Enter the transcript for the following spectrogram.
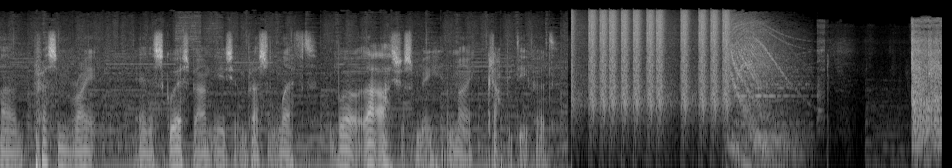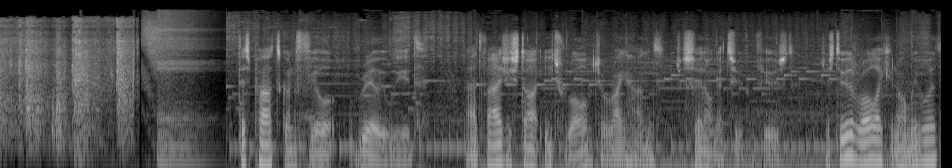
and pressing right in the square spam easier than pressing left. But that, that's just me and my crappy D-pad. This part's going to feel really weird. I advise you start each roll with your right hand, just so you don't get too confused. Just do the roll like you normally would,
